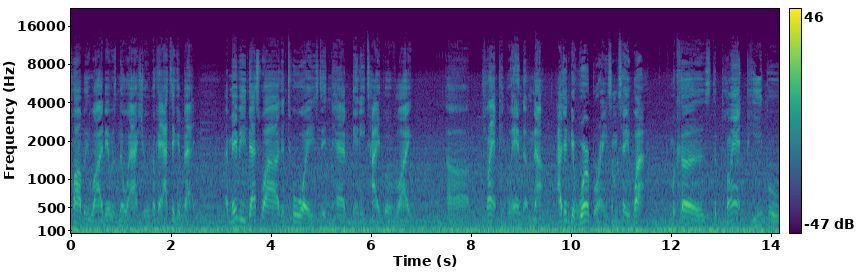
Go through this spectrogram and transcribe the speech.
probably why there was no actual. Okay, I take it back. And maybe that's why the toys didn't have any type of like uh, plant people in them. Now, I think there were brains. I'm gonna tell you why. Because the plant people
